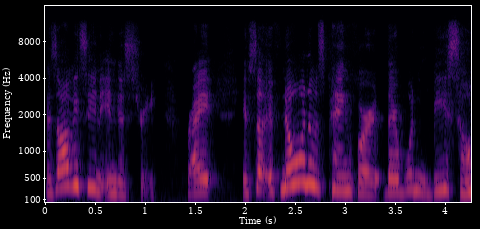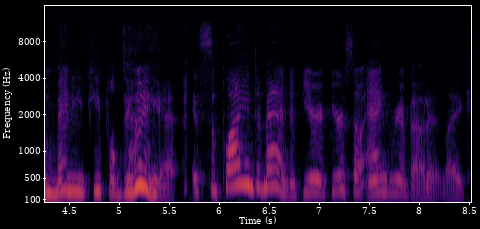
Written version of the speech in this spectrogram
there's obviously an industry, right? If so, if no one was paying for it, there wouldn't be so many people doing it. It's supply and demand. If you're if you're so angry about it, like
